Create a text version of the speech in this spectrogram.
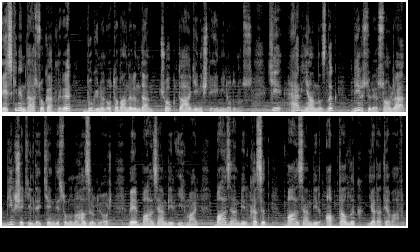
Eskinin dar sokakları bugünün otobanlarından çok daha genişti emin olunuz. Ki her yalnızlık bir süre sonra bir şekilde kendi sonunu hazırlıyor ve bazen bir ihmal, bazen bir kasıt, bazen bir aptallık ya da tevafuk.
